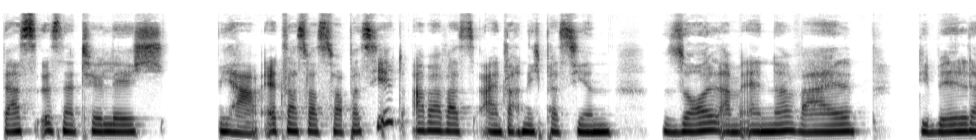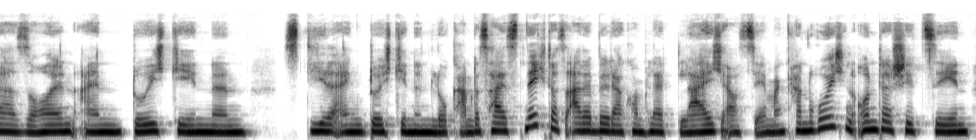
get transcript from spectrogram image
Das ist natürlich ja, etwas, was zwar passiert, aber was einfach nicht passieren soll am Ende, weil die Bilder sollen einen durchgehenden Stil, einen durchgehenden Look haben. Das heißt nicht, dass alle Bilder komplett gleich aussehen. Man kann ruhig einen Unterschied sehen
